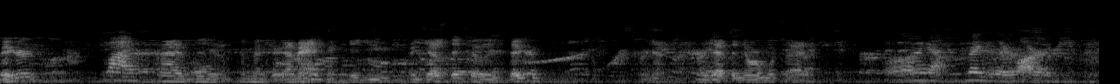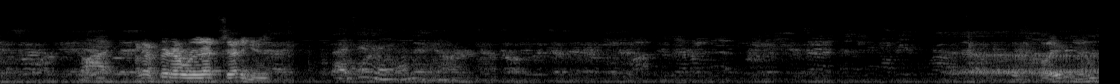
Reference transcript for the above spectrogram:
bigger? Why? Uh, I'm, I'm, not sure. I'm asking. Did you adjust it so it's bigger? Or not? Or is that the normal size? Oh, I got regular large. Why? I gotta figure out where that setting is. That's in there. Display, no?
